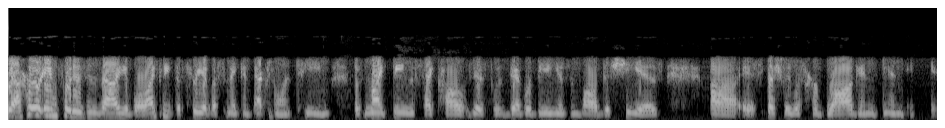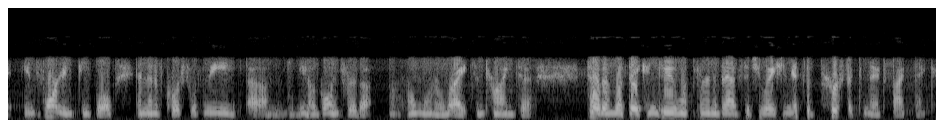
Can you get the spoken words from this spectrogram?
yeah, her input is invaluable. I think the three of us make an excellent team. With Mike being the psychologist, with Deborah being as involved as she is, uh, especially with her blog and, and informing people, and then of course with me, um, you know, going for the homeowner rights and trying to tell them what they can do once they're in a bad situation. It's a perfect mix, I think.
